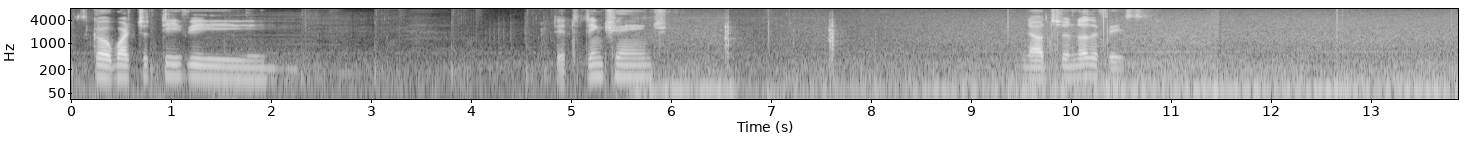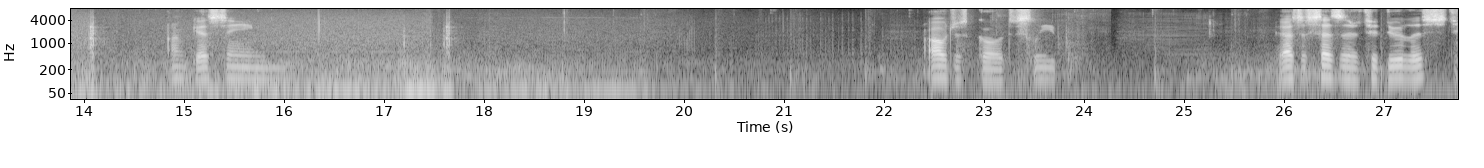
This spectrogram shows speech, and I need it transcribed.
Let's go watch the TV. Did the thing change? Now to another face. I'm guessing... I'll just go to sleep. As it says in the to-do list.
